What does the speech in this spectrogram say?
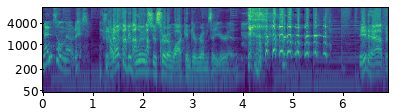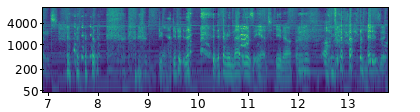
Mental noted. How often do balloons just sort of walk into rooms that you're in? It happens. I mean, that is it. You know. Oh, that is it.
